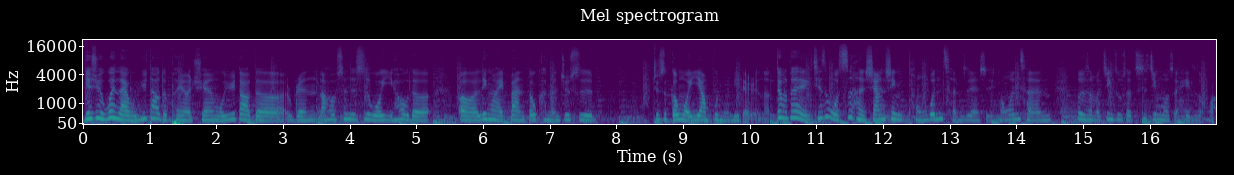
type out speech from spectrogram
也许未来我遇到的朋友圈，我遇到的人，然后甚至是我以后的呃另外一半，都可能就是 就是跟我一样不努力的人了，对不对？其实我是很相信同温层这件事情，同温层或者什么近朱者赤，近墨者黑这种话，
